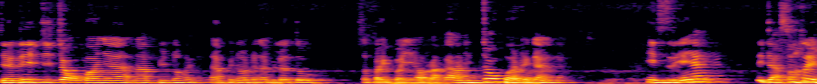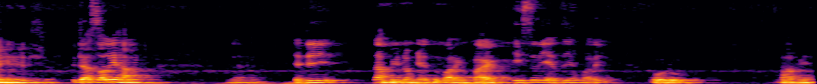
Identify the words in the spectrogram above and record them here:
Jadi dicobanya Nabi Nuh, Nabi Nuh dan Nabi Lut itu sebaik-baiknya orang karena dicoba dengan istrinya yang tidak soleh, tidak solihah. Nah, jadi Nabi Nuhnya itu paling baik, istrinya itu yang paling buruk. Paham ya?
